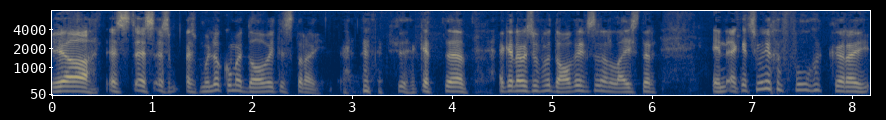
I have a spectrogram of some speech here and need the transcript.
Ja, is is is is moeilik om met Dawie te stry. ek het uh, ek het nou so vir Dawie gesin en luister en ek het so 'n gevoel gekry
